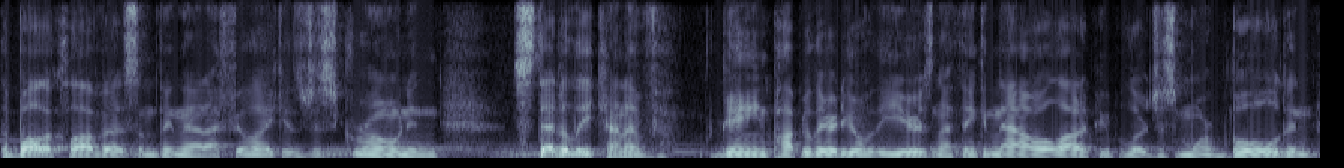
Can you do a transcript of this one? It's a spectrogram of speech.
the balaclava is something that i feel like has just grown and steadily kind of gained popularity over the years and I think now a lot of people are just more bold and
